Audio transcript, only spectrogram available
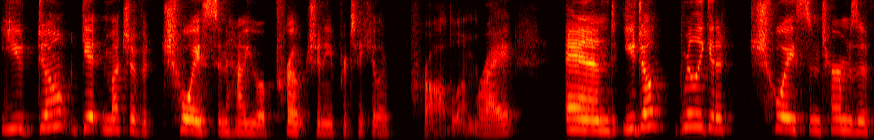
you don't get much of a choice in how you approach any particular problem, right? And you don't really get a choice in terms of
